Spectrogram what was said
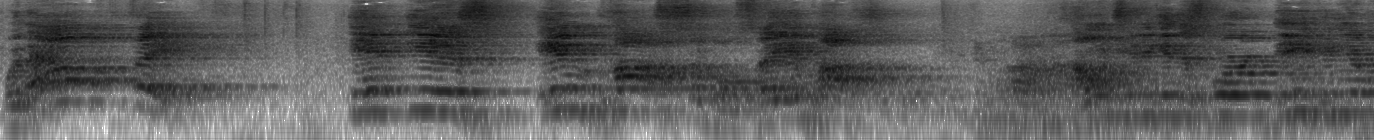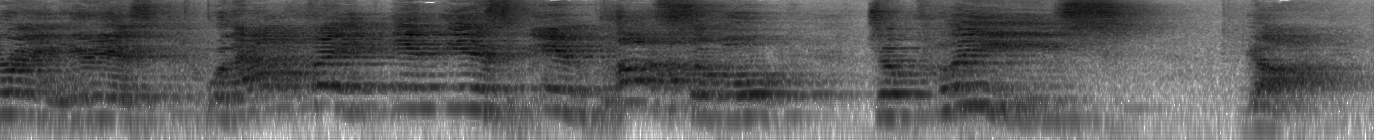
without faith, it is impossible. Say impossible. I want you to get this word deep in your brain. Here it is. Without faith, it is impossible to please God.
